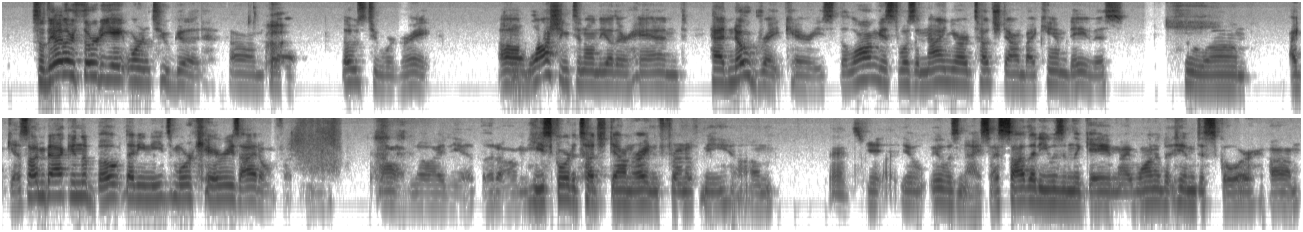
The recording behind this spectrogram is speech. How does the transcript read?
so the other 38 weren't too good. Um, but those two were great. Uh, Washington, on the other hand, had no great carries. The longest was a nine-yard touchdown by Cam Davis, who um, I guess I'm back in the boat that he needs more carries. I don't fucking know. I have no idea, but um, he scored a touchdown right in front of me. Um, That's it, it, it was nice. I saw that he was in the game. I wanted him to score. Um,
